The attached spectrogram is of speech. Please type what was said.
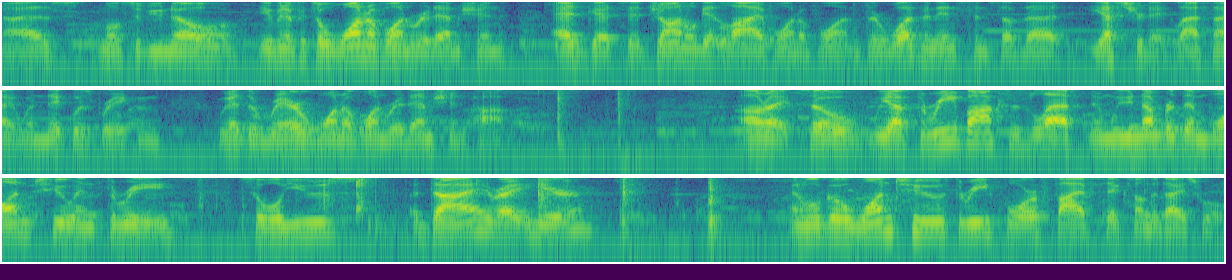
Now, as most of you know, even if it's a one of one redemption, Ed gets it. John will get live one of ones. There was an instance of that yesterday. Last night when Nick was breaking, we had the rare one of one redemption pop. All right, so we have three boxes left, and we numbered them one, two, and three. So we'll use a die right here, and we'll go one, two, three, four, five, six on the dice roll.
